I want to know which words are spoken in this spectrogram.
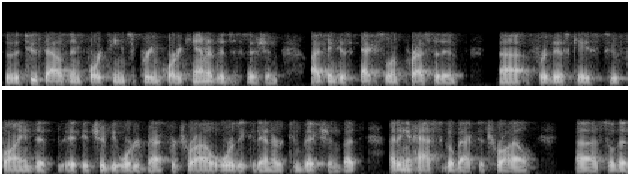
So the 2014 Supreme Court of Canada decision, I think, is excellent precedent uh, for this case to find that it, it, should be ordered back for trial, or they could enter a conviction. But I think it has to go back to trial uh, so that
